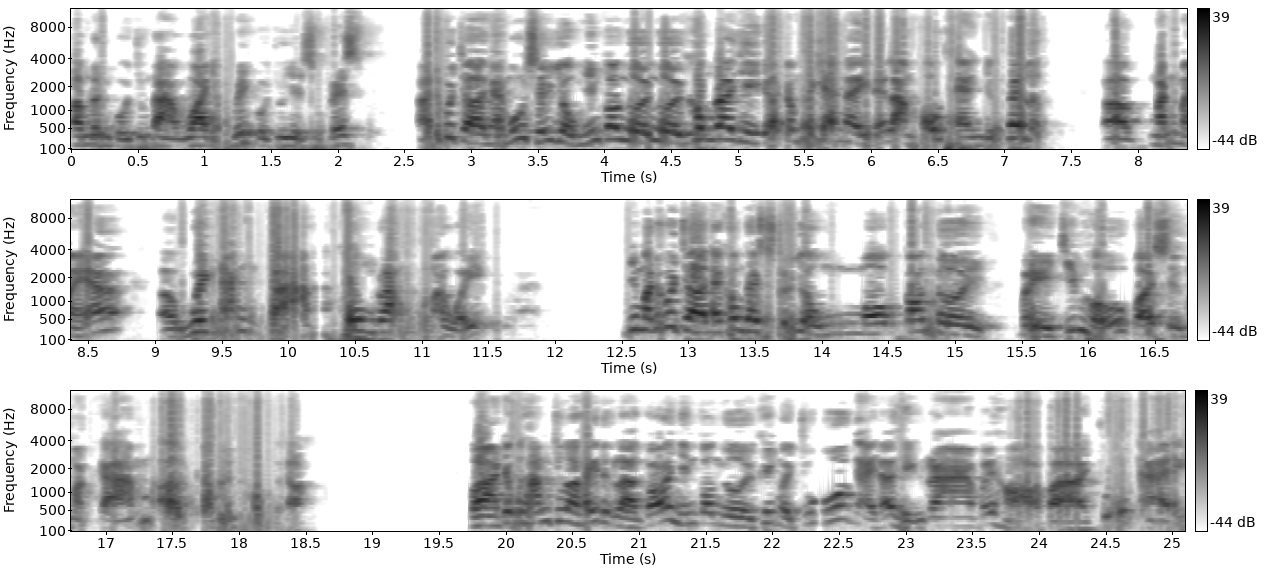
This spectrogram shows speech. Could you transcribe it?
tâm linh của chúng ta qua giải huyết của Chúa Giêsu Christ. À, Đức Chúa Trời Ngài muốn sử dụng những con người người không ra gì ở trong thế gian này để làm hổ thẹn những thế lực uh, mạnh mẽ, uh, quyền năng và khôn răng ma quỷ. Nhưng mà Đức Chúa Trời Ngài không thể sử dụng một con người bị chiếm hữu bởi sự mặc cảm ở trong linh hồn người đó. Và trong cái thánh chúng ta thấy được là có những con người khi mà Chúa Ngài đã hiện ra với họ và Chúa Ngài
